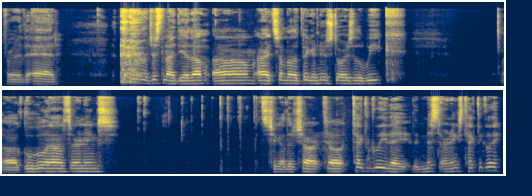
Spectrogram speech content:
for the add. just an idea, though. Um, all right, some of the bigger news stories of the week. Uh, Google announced earnings. Let's check out their chart. So technically, they, they missed earnings technically,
